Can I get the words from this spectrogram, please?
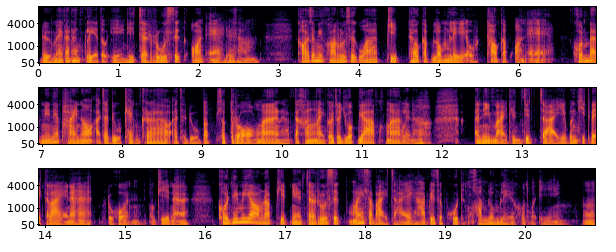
หรือแม้กระทั่งเกลียดตัวเองที่จะรู้สึกอ่อนแอด้วยซ้ำเขาจะมีความรู้สึกว่าผิดเท่ากับล้มเหลว เท่ากับอ่อนแอ คนแบบนี้เนี่ยภายนอกอาจจะดูแข็งกร้าว อาจจะดูแบบสตรองมากนะครับ แต่ข้างในก็จะยวบยาบมากเลยเนาะอันนี้หมายถึงจิตใจอย่าเพิ่งคิดไปไกลนะฮะทุกคนโอเคนะ คนที่ไม่ยอมรับผิดเนี่ยจะรู้สึกไม่สบายใจครับ ที่จะพูดถึงความล้มเหลวของตัวเองเนาะ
